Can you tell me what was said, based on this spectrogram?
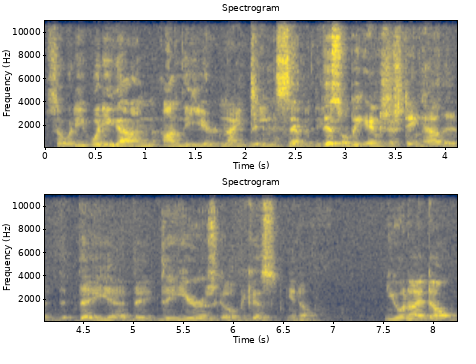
so what do you what do you got on on the year 1970? This will be interesting how the the, uh, the the years go because you know, you and I don't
